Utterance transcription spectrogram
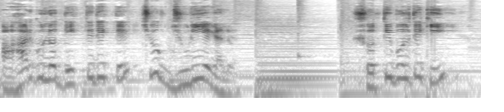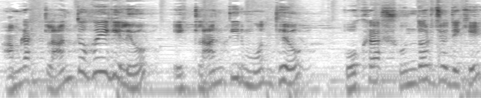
পাহাড়গুলো দেখতে দেখতে চোখ জুড়িয়ে গেল। সত্যি বলতে কি, আমরা ক্লান্ত হয়ে গেলেও এই ক্লান্তির মধ্যেও পোখরার সৌন্দর্য দেখে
